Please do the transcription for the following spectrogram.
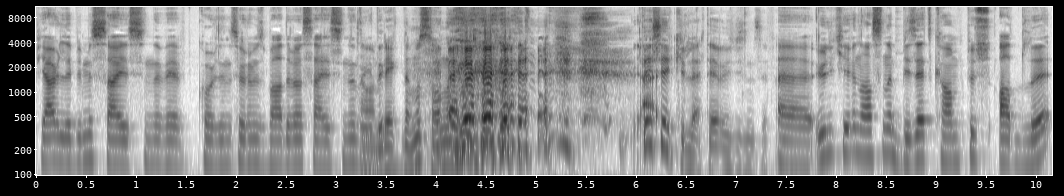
PR Lab'imiz sayesinde ve koordinatörümüz Bahadır sayesinde tamam, duyduk. reklamı sonuna Teşekkürler. Teveccühünüz efendim. E, Ülker'in aslında Bizet Campus adlı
